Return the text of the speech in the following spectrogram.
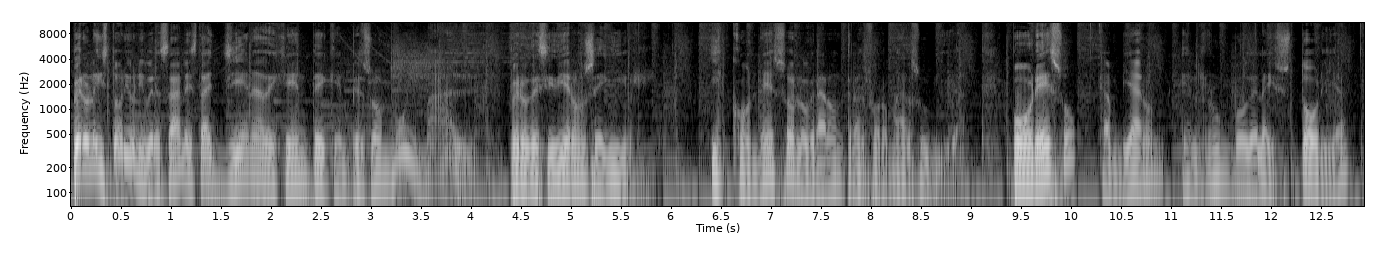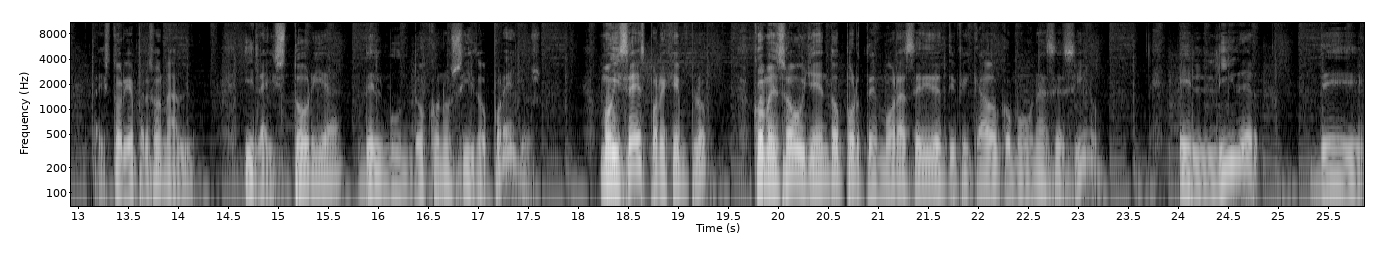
Pero la historia universal está llena de gente que empezó muy mal, pero decidieron seguir y con eso lograron transformar su vida. Por eso cambiaron el rumbo de la historia, la historia personal y la historia del mundo conocido por ellos. Moisés, por ejemplo, comenzó huyendo por temor a ser identificado como un asesino. El líder de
